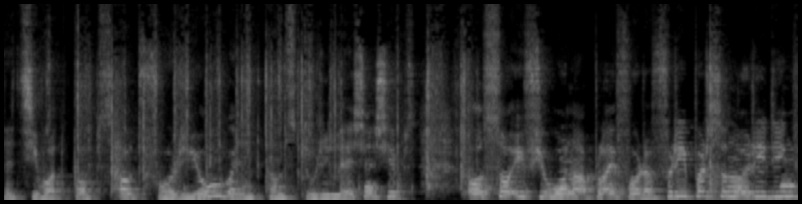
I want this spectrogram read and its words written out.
Let's see what pops out for you when it comes to relationships. Also, if you want to apply for a free personal reading,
